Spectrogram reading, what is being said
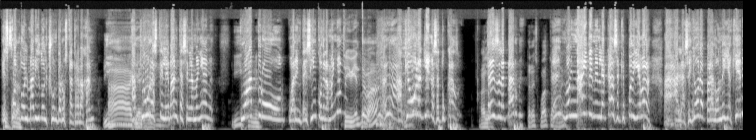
es cuando el marido, el chúndaro, está trabajando. ¿A qué horas te levantas en la mañana? ¿Cuatro, cuarenta y cinco de la mañana? Sí, bien te va. ¿A qué horas llegas a tu casa? ¿Tres de la tarde? Tres, cuatro. ¿Eh? No hay nadie en la casa que puede llevar a la señora para donde ella quiere.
